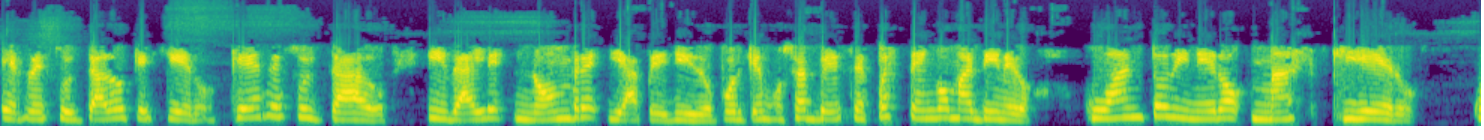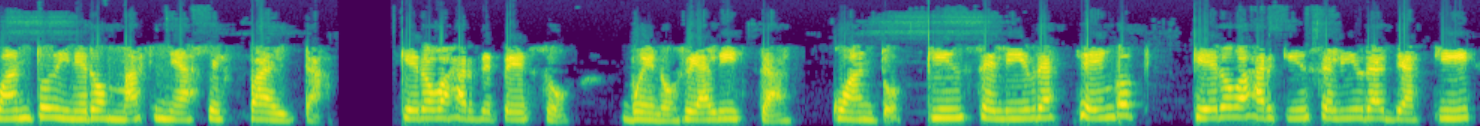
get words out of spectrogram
El resultado que quiero, qué resultado y darle nombre y apellido, porque muchas veces pues tengo más dinero. ¿Cuánto dinero más quiero? ¿Cuánto dinero más me hace falta? Quiero bajar de peso. Bueno, realista. ¿Cuánto? 15 libras. Tengo, quiero bajar 15 libras de aquí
